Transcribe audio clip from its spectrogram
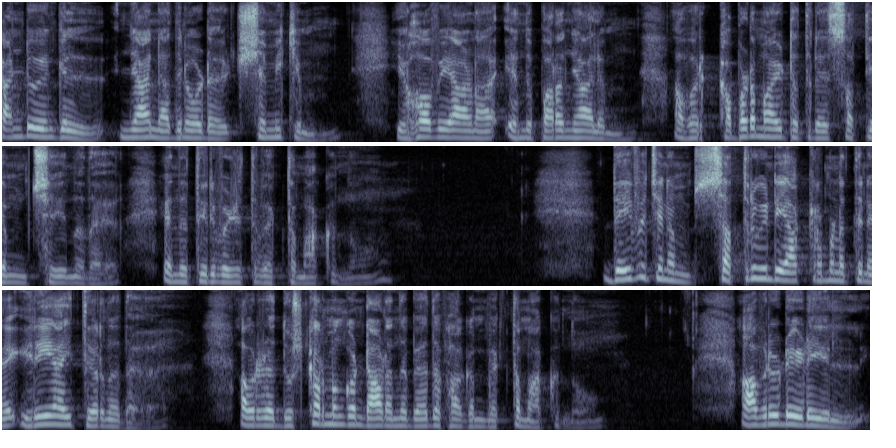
കണ്ടുവെങ്കിൽ ഞാൻ അതിനോട് ക്ഷമിക്കും. യഹോവയാണ് എന്ന് പറഞ്ഞാലും അവർ കപടമായിട്ടത്രേ സത്യം ചെയ്യുന്നത് എന്ന് തിരുവഴുത്ത് വ്യക്തമാക്കുന്നു. ദൈവജനം ശത്രുവിന്റെ ആക്രമണത്തിന് ഇരയായി തീർന്നത് അവരുടെ ദുഷ്കർമ്മം കൊണ്ടാണെന്ന് വേദഭാഗം വ്യക്തമാക്കുന്നു. അവരുടെ ഇടയിൽ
